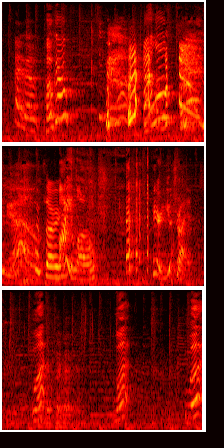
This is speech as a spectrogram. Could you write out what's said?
Hello. Pogo? Hello? Hello. I'm sorry. Milo? Here, you try it. What? What? What?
